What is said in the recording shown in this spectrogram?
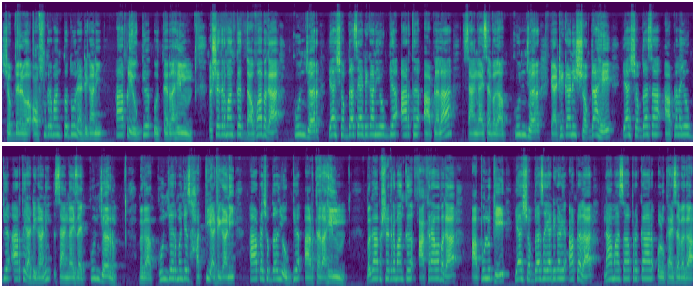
शब्द ऑप्शन क्रमांक दोन या ठिकाणी आपले योग्य उत्तर राहील. प्रश्न क्रमांक दहावा बघा. कुंजर या शब्दाचा या ठिकाणी योग्य अर्थ आपल्याला सांगायचा बघा कुंजर या ठिकाणी शब्द आहे. या शब्दाचा आपल्याला योग्य अर्थ या ठिकाणी सांगायचा आहे. कुंजर. बघा कुंजर म्हणजेच हत्ती या ठिकाणी आपल्या शब्दाचा योग्य अर्थ राहील. बघा प्रश्न क्रमांक अकरावा बघा. आपुलकी या शब्दाचा या ठिकाणी आपल्याला नामाचा प्रकार ओळखायचा बघा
